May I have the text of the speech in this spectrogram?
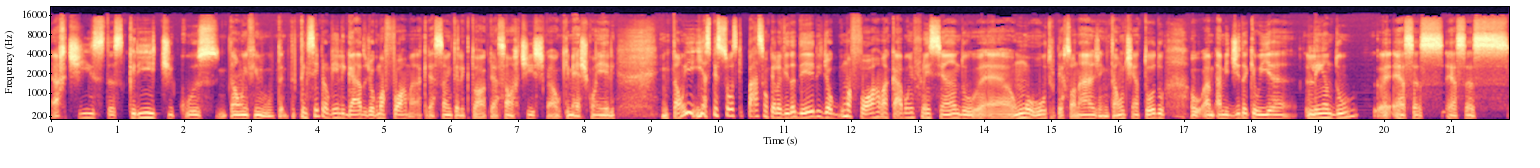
artistas, críticos, então, enfim, tem sempre alguém ligado de alguma forma à criação intelectual, à criação artística, algo que mexe com ele. Então, e, e as pessoas que passam pela vida dele, de alguma forma, acabam influenciando é, um ou outro personagem. Então, tinha todo, à medida que eu ia lendo é, essas, essas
